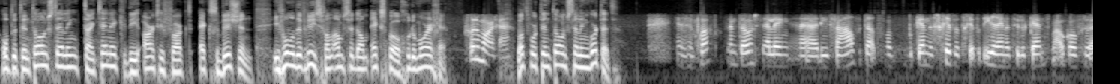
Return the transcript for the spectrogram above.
Op de tentoonstelling Titanic The Artifact Exhibition. Yvonne de Vries van Amsterdam Expo, goedemorgen. Goedemorgen. Wat voor tentoonstelling wordt het? het is een prachtige tentoonstelling uh, die het verhaal vertelt van het bekende schip. Dat schip dat iedereen natuurlijk kent, maar ook over uh,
